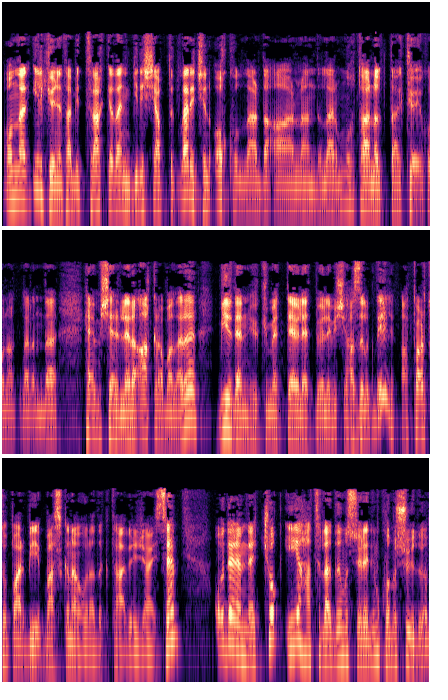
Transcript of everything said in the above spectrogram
Onlar ilk önce tabii Trakya'dan giriş yaptıkları için okullarda ağırlandılar. Muhtarlıkta, köy konaklarında hemşerileri, akrabaları birden hükümet, devlet böyle bir şey hazırlık değil. Apar topar bir baskına uğradık tabiri caizse. O dönemde çok iyi hatırladığımı söylediğim konu şuydu.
